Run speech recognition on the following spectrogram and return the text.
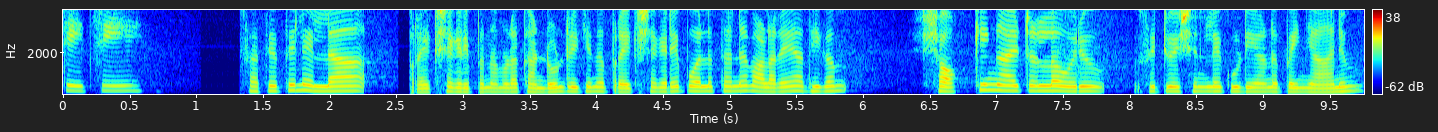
ചേച്ചി. സത്യത്തിൽ എല്ലാ പ്രേക്ഷകരും ഇപ്പം നമ്മുടെ കണ്ടുകൊണ്ടിരിക്കുന്ന പ്രേക്ഷകരെ പോലെ തന്നെ വളരെയധികം ഷോക്കിംഗ് ആയിട്ടുള്ള ഒരു സിറ്റുവേഷനിലെ കൂടിയാണ് ഇപ്പം ഞാനും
